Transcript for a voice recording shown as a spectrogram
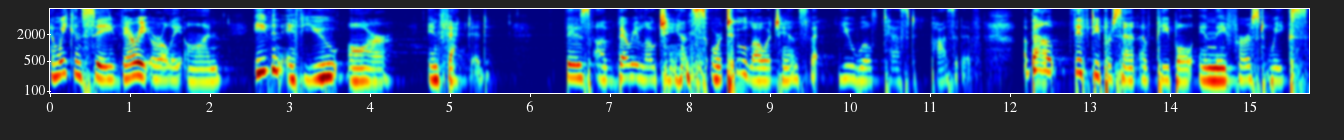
And we can see very early on, even if you are infected, there's a very low chance, or too low a chance, that you will test positive. About 50% of people in the first weeks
